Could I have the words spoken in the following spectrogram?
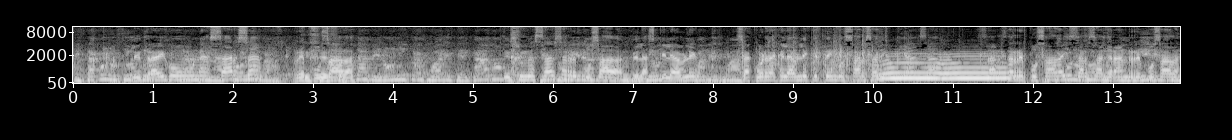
Está con nosotros Le traigo una zarza reposada. Es una zarza reposada, de las que le hablé. ¿Se acuerda que le hablé que tengo zarza de crianza? Zarza reposada y zarza gran reposada.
